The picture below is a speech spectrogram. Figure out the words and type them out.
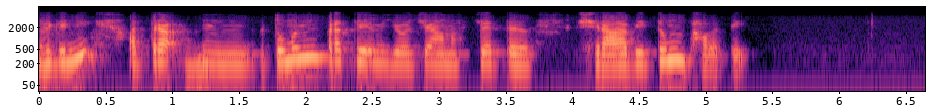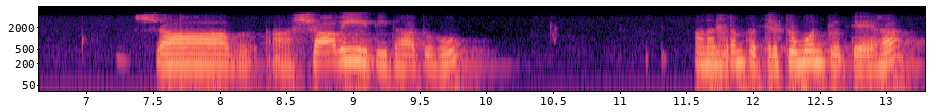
भगिनि अत्र तुमुन् प्रत्ययं योजयामश्चेत् श्रावितुं भवति। श्राव श्रावी इति धातुः। अनन्तरं तत्र तुमुन् प्रत्ययः।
